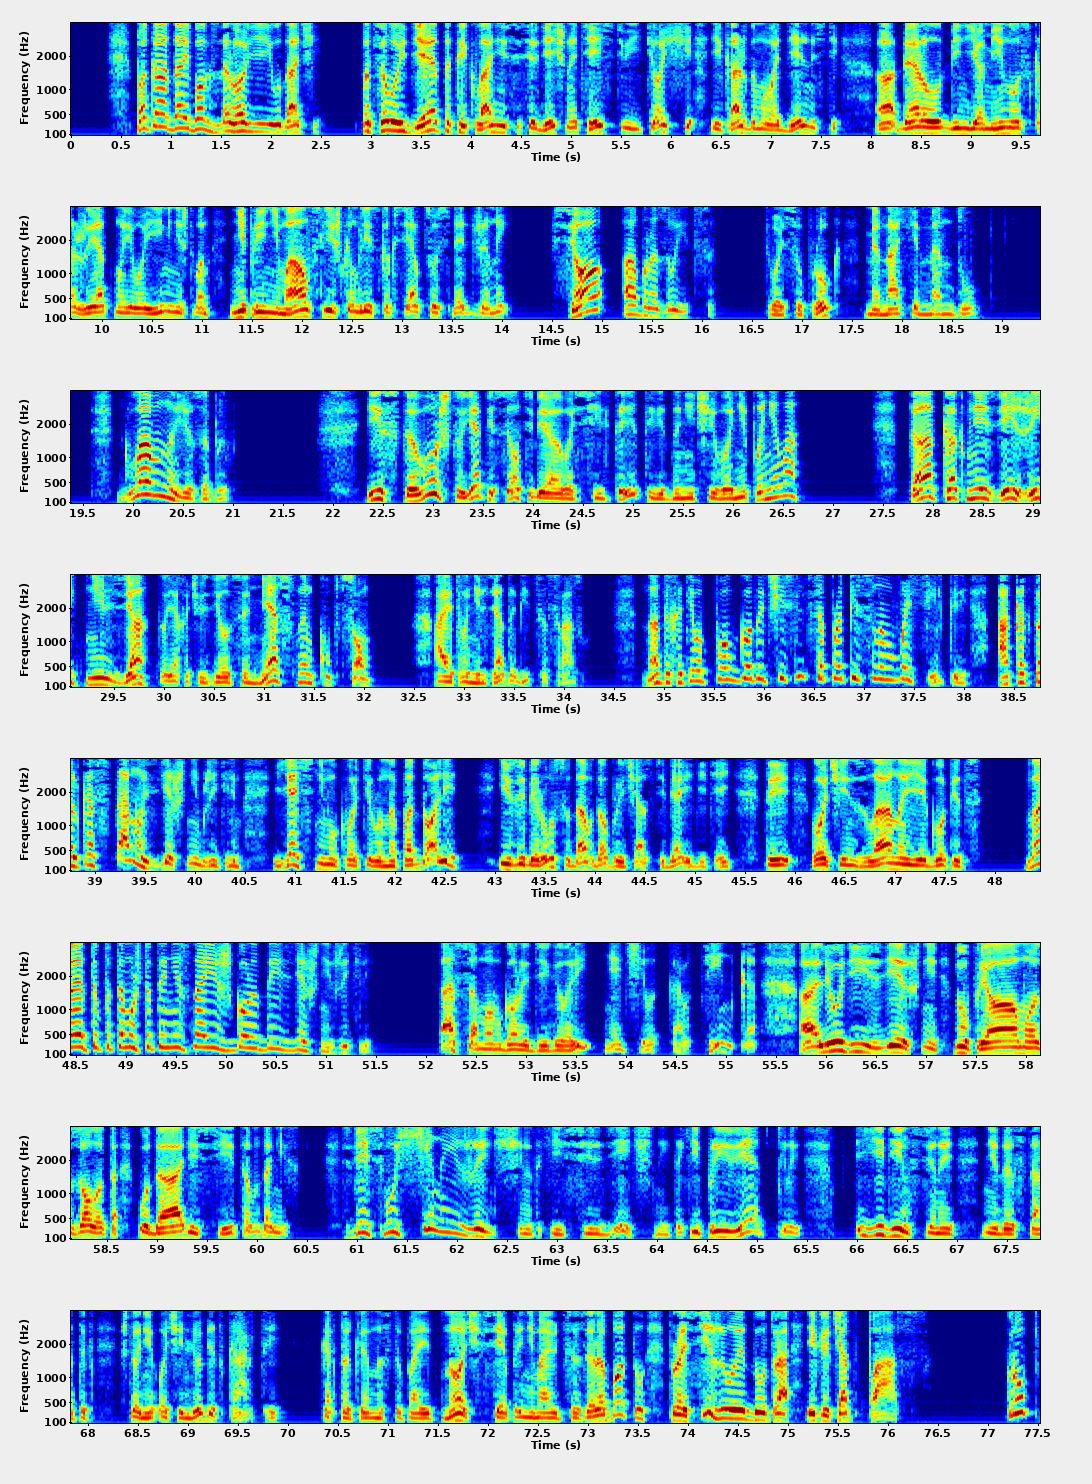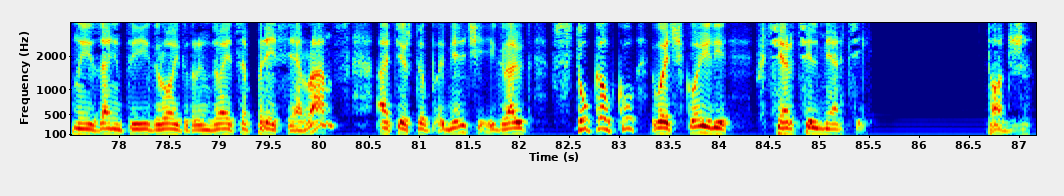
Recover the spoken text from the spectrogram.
Пока дай Бог здоровья и удачи. Поцелуй деток и кланяйся сердечно тестью и теще, и каждому в отдельности. А Берл Беньямину скажи от моего имени, чтобы он не принимал слишком близко к сердцу смерть жены. Все образуется. Твой супруг Менахем Мендл. Главное забыл. Из того, что я писал тебе о Василькове, ты, видно, ничего не поняла. Так как мне здесь жить нельзя, то я хочу сделаться местным купцом, а этого нельзя добиться сразу. Надо хотя бы полгода числиться прописанным в Василькове, а как только стану здешним жителем, я сниму квартиру на Подоле и заберу сюда в добрый час тебя и детей. Ты очень зла на егупец, но это потому, что ты не знаешь города и здешних жителей. О самом городе и говорить нечего, картинка, а люди здешние, ну прямо золото, куда деситом до них. Здесь мужчины и женщины такие сердечные, такие приветливые. Единственный недостаток, что они очень любят карты. Как только наступает ночь, все принимаются за работу, просиживают до утра и кричат «пас». Крупные заняты игрой, которая называется преферанс, а те, что помельче, играют в стуколку, в очко или в тертель-мертель. Тот же.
